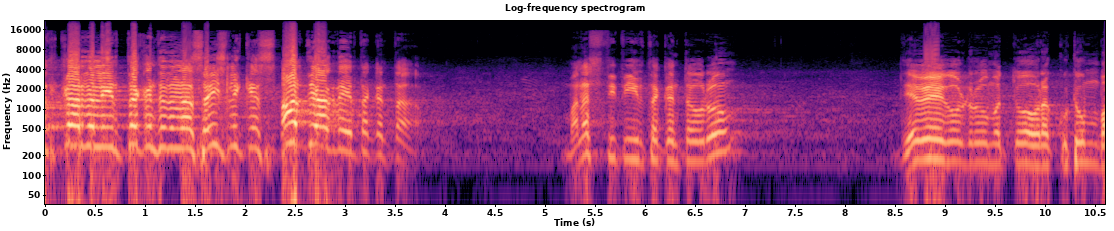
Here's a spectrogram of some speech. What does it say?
ಅಧಿಕಾರದಲ್ಲಿ ಇರ್ತಕ್ಕಂಥದನ್ನ ಸಹಿಸಲಿಕ್ಕೆ ಸಾಧ್ಯ ಆಗದೆ ಇರ್ತಕ್ಕಂಥ ಮನಸ್ಥಿತಿ ಇರ್ತಕ್ಕಂಥವರು ದೇವೇಗೌಡರು ಮತ್ತು ಅವರ ಕುಟುಂಬ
